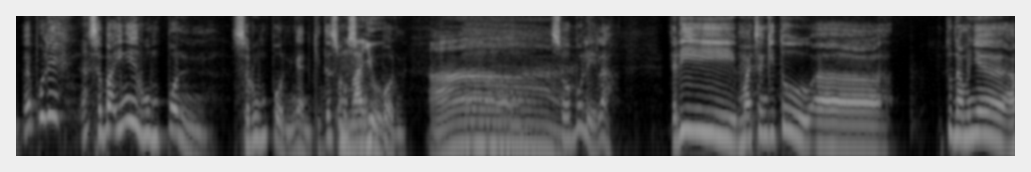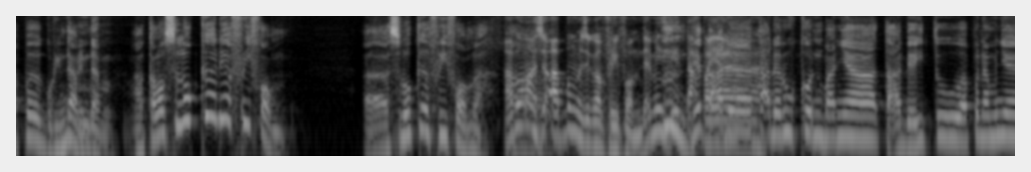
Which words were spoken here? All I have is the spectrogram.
Eh, boleh. Sebab ini rumpun. Serumpun kan. Kita semua Melayu. serumpun. Ah. So boleh lah. Jadi macam gitu uh, Itu namanya apa gurindam. Gurindam. Ah, kalau seloka dia free form. Uh, seloka free form lah. Apa maksud apa maksud kau free form? That means dia tak dia payah tak ada tak ada rukun banyak, tak ada itu apa namanya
